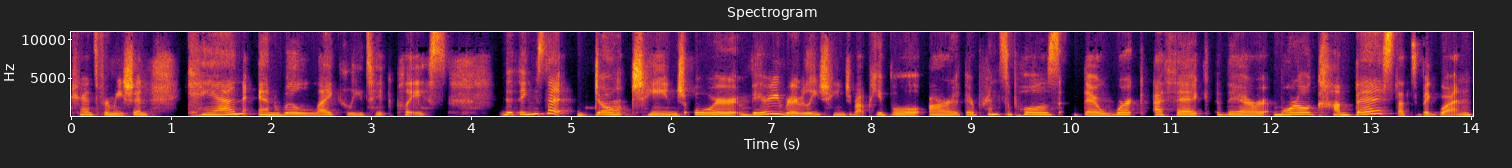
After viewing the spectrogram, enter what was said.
transformation can and will likely take place the things that don't change or very rarely change about people are their principles, their work ethic, their moral compass that's a big one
